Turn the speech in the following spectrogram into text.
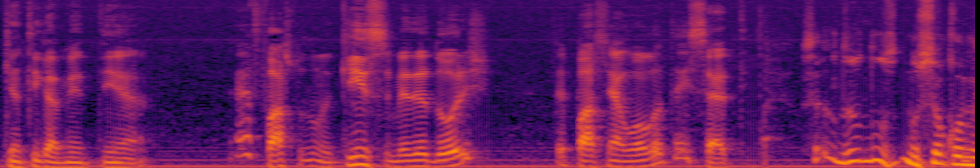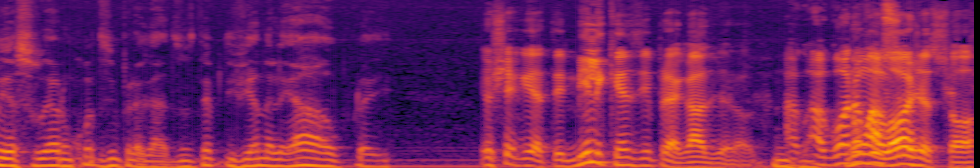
que antigamente tinha, é fácil, 15 vendedores, você passa em alguma tem 7. No, no, no, seu começo eram quantos empregados? No tempo de Viana Leal, por aí? Eu cheguei a ter 1.500 empregados, Geraldo. Agora Numa você... loja só.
